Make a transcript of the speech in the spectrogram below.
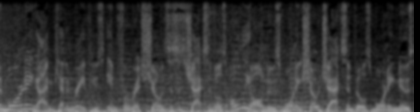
Good morning. I'm Kevin Rafuse in for Rich Jones. This is Jacksonville's only all news morning show, Jacksonville's Morning News.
